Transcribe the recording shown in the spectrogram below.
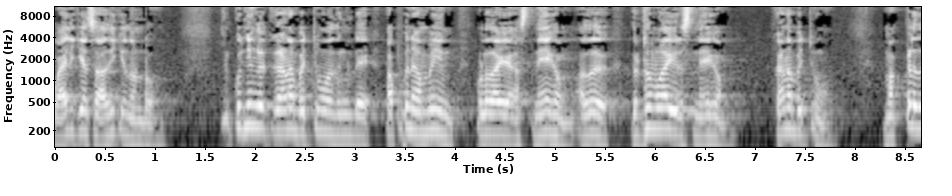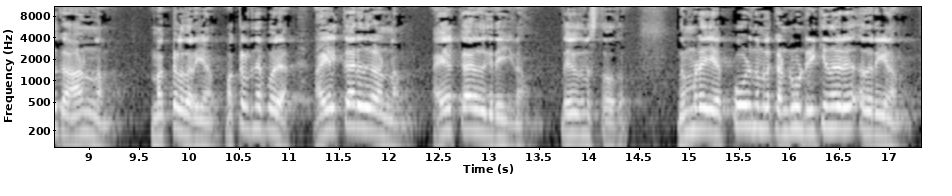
പാലിക്കാൻ സാധിക്കുന്നുണ്ടോ? കുഞ്ഞുങ്ങൾക്ക് കാണാൻ പറ്റുമോ? നിങ്ങളുടെ അപ്പനും അമ്മയും ഉള്ളതായ സ്നേഹം അത് ദൃഢമായ ഒരു സ്നേഹം കാണാൻ പറ്റുമോ? മക്കളത് കാണണം മക്കളതറിയണം. മക്കളതിനെ പോരാ അയൽക്കാരത് കാണണം അയൽക്കാരത് ഗ്രഹിക്കണം. ദൈവത്തിന് സ്തോത്രം. നമ്മുടെ എപ്പോഴും നമ്മൾ കണ്ടുകൊണ്ടിരിക്കുന്നവർ അതറിയണം.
